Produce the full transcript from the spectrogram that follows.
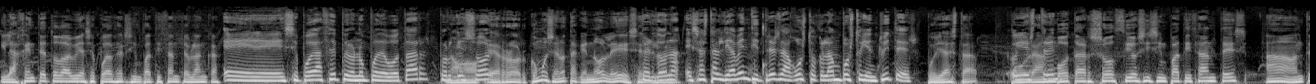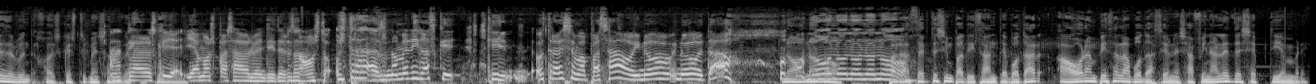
¿Y la gente todavía se puede hacer simpatizante, Blanca? Eh, se puede hacer, pero no puede votar. Porque no, son. error. ¿Cómo se nota que no lees el Perdona, guion? es hasta el día 23 de agosto que lo han puesto hoy en Twitter. Pues ya está. Hoy Podrán tren- votar socios y simpatizantes. Ah, antes del 20. Joder, es que estoy pensando. Ah, claro, es que ya, ya hemos pasado el 23 de agosto. ¡Ostras! No me digas que, que otra vez se me ha pasado y no, no he votado. No, no, No, no, no, no, no, no. Para hacerte simpatizante, votar ahora empiezan las votaciones a finales de septiembre.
